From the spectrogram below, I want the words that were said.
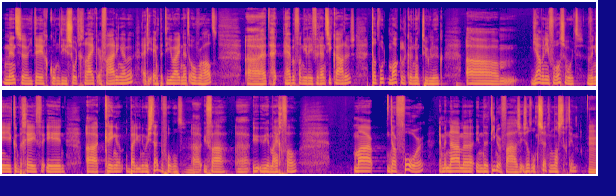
mensen je tegenkomt die een soort gelijke ervaring hebben. Hè, die empathie waar je het net over had. Uh, het he- hebben van die referentiekaders. Dat wordt makkelijker natuurlijk. ehm, ja, wanneer je volwassen wordt. Wanneer je kunt begeven in uh, kringen bij de universiteit bijvoorbeeld. Uh, UvA, uh, UU in mijn geval. Maar daarvoor, en met name in de tienerfase, is dat ontzettend lastig, Tim. Hm.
